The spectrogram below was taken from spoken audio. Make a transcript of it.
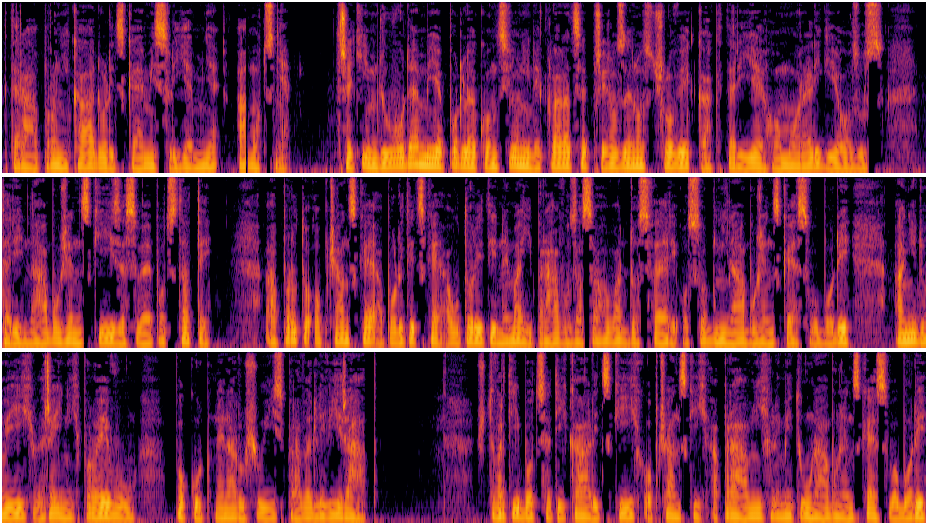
která proniká do lidské mysli jemně a mocně. Třetím důvodem je podle koncilní deklarace přirozenost člověka, který je homo religiosus, tedy náboženský ze své podstaty. A proto občanské a politické autority nemají právo zasahovat do sféry osobní náboženské svobody ani do jejich veřejných projevů, pokud nenarušují spravedlivý řád. Čtvrtý bod se týká lidských, občanských a právních limitů náboženské svobody,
